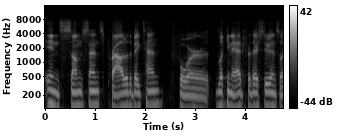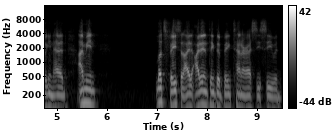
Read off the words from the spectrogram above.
in some sense, proud of the Big Ten for looking ahead for their students, looking ahead. I mean, let's face it. I, I didn't think the Big Ten or SEC would.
